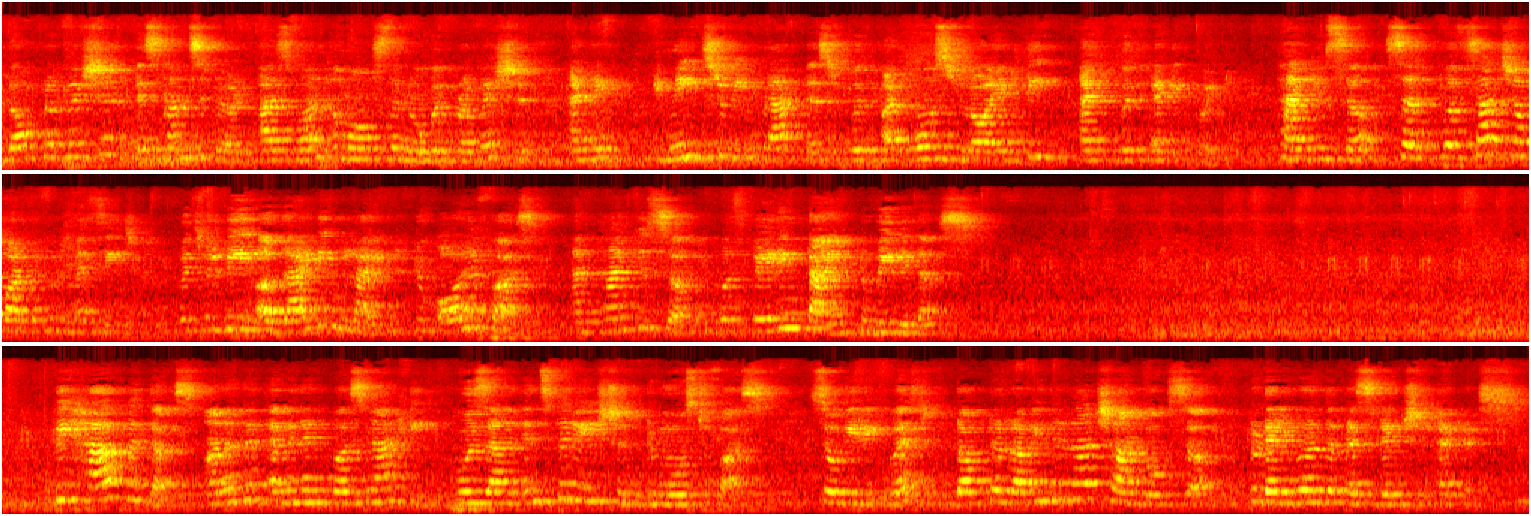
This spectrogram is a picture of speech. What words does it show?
Law profession is considered as one amongst the noble profession and it, it needs to be practiced with utmost loyalty and with etiquette. Thank you, sir, sir, for such a wonderful which will be a guiding light to all of us. And thank you, sir, for sparing time to be with us. We have with us another eminent personality who is an inspiration to most of us. So we request Dr. Ravindranath Chandok sir to deliver the presidential address.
